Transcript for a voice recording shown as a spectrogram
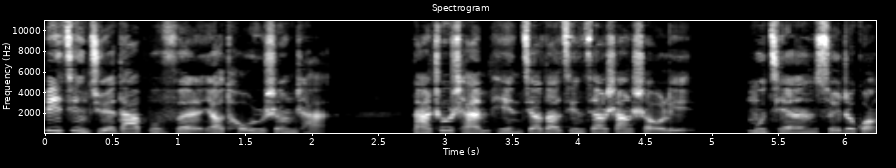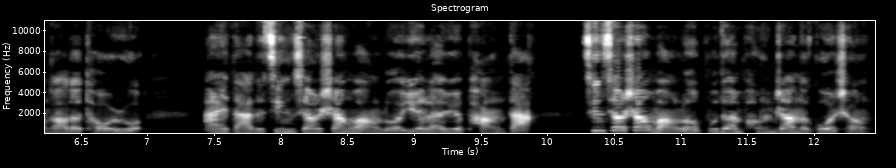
毕竟绝大部分要投入生产，拿出产品交到经销商手里。目前，随着广告的投入，艾达的经销商网络越来越庞大，经销商网络不断膨胀的过程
